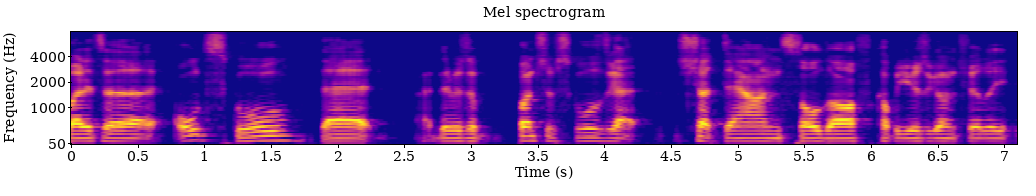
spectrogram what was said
But it's a old school that there was a bunch of schools that got shut down and sold off a couple years ago in Philly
